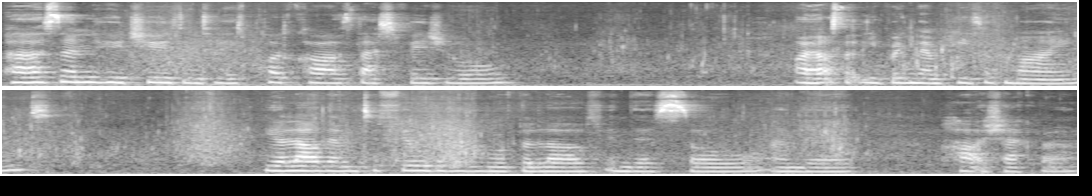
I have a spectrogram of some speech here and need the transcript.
person who tunes into this podcast that's visual. I ask that you bring them peace of mind. You allow them to feel the rhythm of the love in their soul and their heart chakra.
